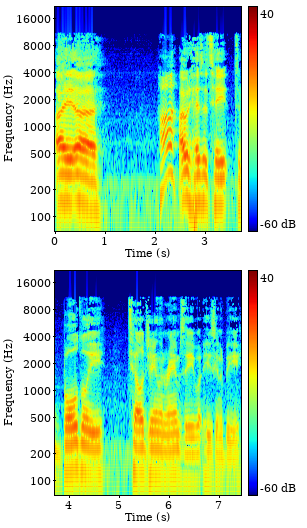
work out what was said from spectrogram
I uh, huh? I would hesitate to boldly tell Jalen Ramsey what he's going to be.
